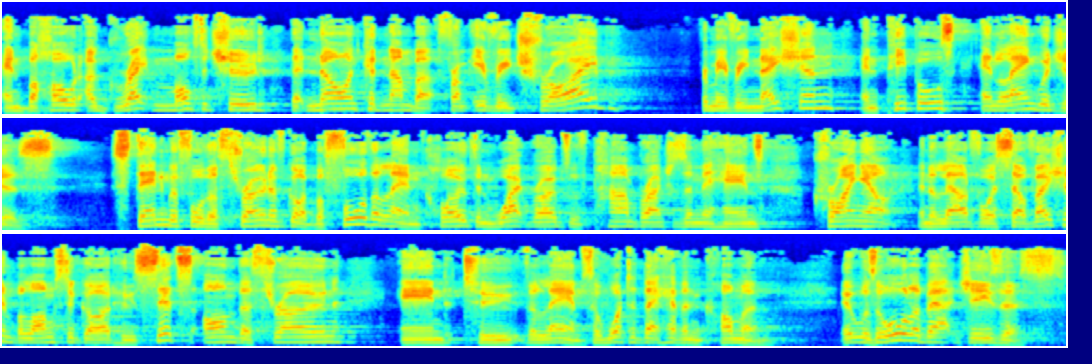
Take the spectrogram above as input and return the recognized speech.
and behold, a great multitude that no one could number from every tribe, from every nation and peoples and languages, standing before the throne of God, before the Lamb, clothed in white robes with palm branches in their hands, crying out in a loud voice, Salvation belongs to God who sits on the throne and to the Lamb. So, what did they have in common? It was all about Jesus.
